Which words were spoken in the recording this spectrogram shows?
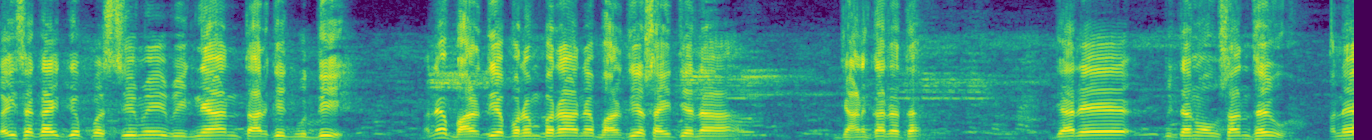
કહી શકાય કે પશ્ચિમી વિજ્ઞાન, તાર્કિક બુદ્ધિ અને ભારતીય પરંપરા અને ભારતીય સાહિત્યના જાણકાર હતા. જ્યારે પિતાનું અવસાન થયું અને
